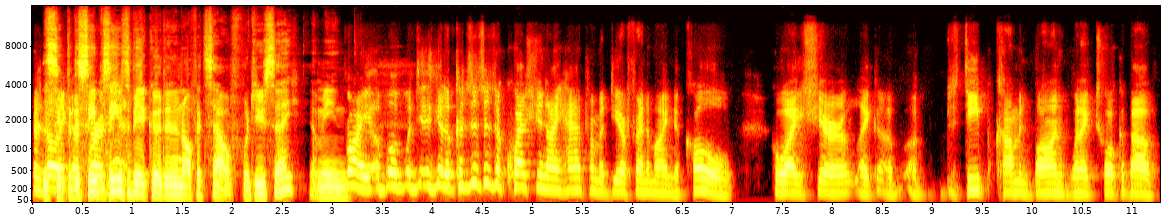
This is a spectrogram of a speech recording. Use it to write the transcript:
But like it seems, seems to be a good in and of itself. Would you say? I mean, right? But, but you know, because this is a question I had from a dear friend of mine, Nicole, who I share like a, a deep common bond when I talk about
